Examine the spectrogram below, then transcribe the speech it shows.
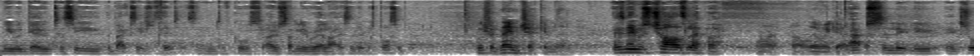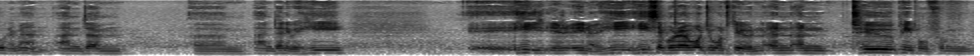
we would go to see the backstage of theatres, and of course, I suddenly realised that it was possible. We should name check him then. His name was Charles Lepper. Right. Well, there we go. Absolutely extraordinary man, and um, um, and anyway, he he you know he he said, "Well, what do you want to do?" And and, and two people from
